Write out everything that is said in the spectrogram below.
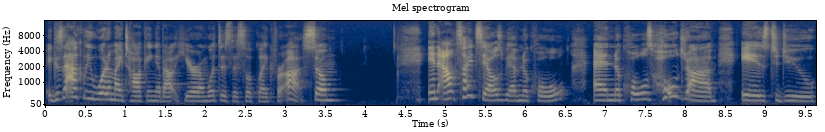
exactly what am I talking about here and what does this look like for us. So in outside sales, we have Nicole, and Nicole's whole job is to do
